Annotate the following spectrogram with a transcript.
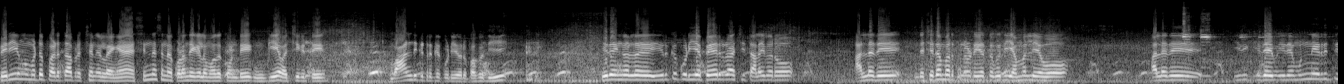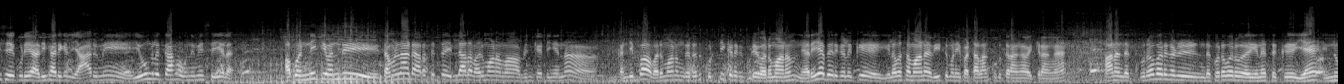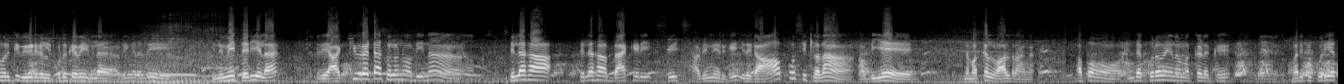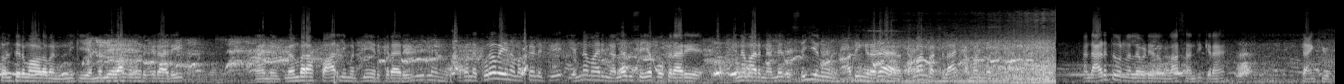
பெரியவங்க மட்டும் படுத்தா பிரச்சனை இல்லைங்க. சின்ன சின்ன குழந்தைகளை முதற்கொண்டு இங்கேயே வச்சுக்கிட்டு வாழ்ந்துக்கிட்டு இருக்கக்கூடிய ஒரு பகுதி. இது எங்கள் இருக்கக்கூடிய பேரூராட்சி தலைவரோ அல்லது இந்த சிதம்பரத்தினுடைய தொகுதி எம்எல்ஏவோ அல்லது இது இதை இதை முன்னிறுத்தி செய்யக்கூடிய அதிகாரிகள் யாருமே இவங்களுக்காக ஒன்றுமே செய்யலை. அப்போ இன்னைக்கு வந்து தமிழ்நாடு அரசிட்ட இல்லாத வருமானமா அப்படின்னு கேட்டிங்கன்னா கண்டிப்பாக வருமானங்கிறது குட்டி கிடக்கக்கூடிய வருமானம். நிறைய பேர்களுக்கு இலவசமான வீட்டுமனை பட்டாலாம் கொடுக்குறாங்க வைக்கிறாங்க. ஆனால் இந்த குறவர்கள் இந்த குறவர் இனத்துக்கு ஏன் இன்னும் வரைக்கும் வீடுகள் கொடுக்கவே இல்லை அப்படிங்கிறது இன்னுமே தெரியல. இது அக்யூரேட்டாக சொல்லணும் அப்படின்னா திலகா திலகா பேக்கரி ஸ்வீட்ஸ் அப்படின்னு இருக்குது இதுக்கு ஆப்போசிட்டில் தான் அப்படியே இந்த மக்கள் வாழ்கிறாங்க அப்போ இந்த குறவையின மக்களுக்கு மதிப்புக்குரிய தொல் திருமாவளவன் இன்னைக்கு எம்எல்ஏவாகவும் இருக்கிறாரு. அண்ட் மெம்பர் ஆஃப் பார்லிமெண்ட்லையும் இருக்கிறாரு. அப்போ அந்த குறவையின மக்களுக்கு என்ன மாதிரி நல்லது செய்ய போகிறாரு? என்ன மாதிரி நல்லது செய்யணும் அப்படிங்கிறத கமெண்ட் பாக்ஸில் கமெண்ட் பண்ணுங்க. அண்ட் அடுத்த ஒரு நல்ல வீடியோவில் உங்களா சந்திக்கிறேன். தேங்க்யூ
